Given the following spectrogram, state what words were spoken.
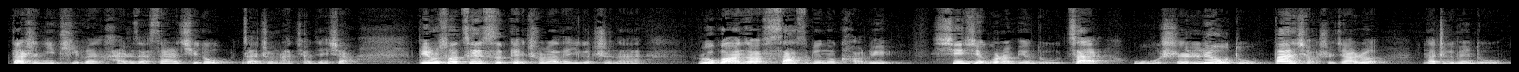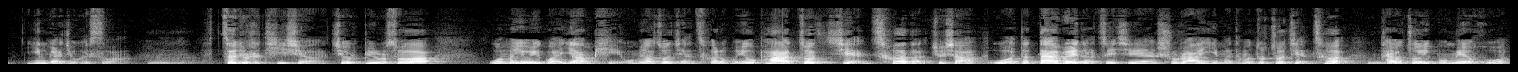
但是你体温还是在三十七度，在正常条件下。比如说这次给出来的一个指南，如果按照 SARS 病毒考虑，新型冠状病毒在五十六度半小时加热，那这个病毒应该就会死亡。嗯，这就是提醒，就是比如说我们有一管样品，我们要做检测了，我又怕做检测的，就像我的单位的这些叔叔阿姨们，他们都做检测，他要做一步灭活，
